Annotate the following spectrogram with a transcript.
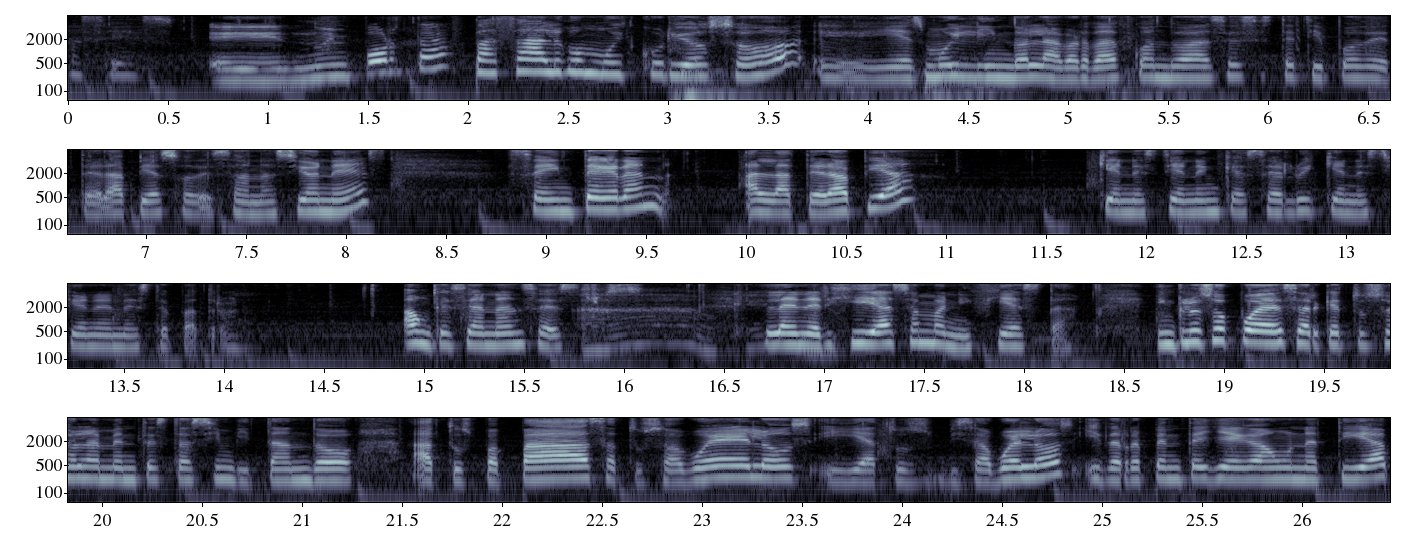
Así es. Eh, no importa. Pasa algo muy curioso eh, y es muy lindo, la verdad, cuando haces este tipo de terapias o de sanaciones, se integran a la terapia quienes tienen que hacerlo y quienes tienen este patrón, aunque sean ancestros. Ah, la energía se manifiesta. Incluso puede ser que tú solamente estás invitando a tus papás, a tus abuelos y a tus bisabuelos y de repente llega una tía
